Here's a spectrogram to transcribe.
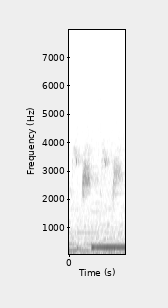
Mm-hmm.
